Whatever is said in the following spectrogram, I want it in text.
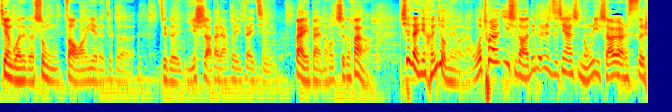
见过这个送灶王爷的这个这个仪式啊，大家会在一起拜一拜，然后吃个饭啊。现在已经很久没有了。我突然意识到，那个日子竟然是农历十二月二十四日，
